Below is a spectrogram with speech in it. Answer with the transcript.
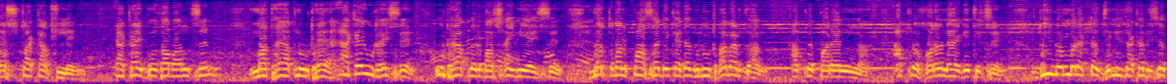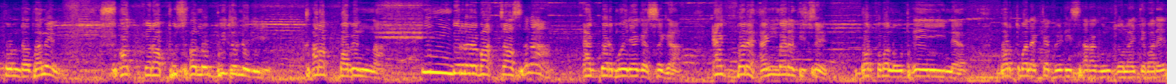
দশটা কাটলেন, একাই বোঝা বাঁধছেন, মাথায় আপনি উঠে, একাই উঠাইছেন, উঠে আপনার বাসায় নিয়ে আইছেন। বর্তমান পাঁচ আটি কেটে যদি উঠাবার যান, আপনি পারেন না, আপনি হরে নিয়ে গেতেছেন। দুই নম্বর একটা জিনিস দেখা দিছে কোনটা জানেন? শতকরা পঁচানব্বই জনেরই খারাপ পাবেন না। ইন্দুরের বাচ্চা আছে না? একবার মরে গেছে গা, একবারে হ্যাং মেরে দিছে, বর্তমান উঠেই না। বর্তমান একটা বেডি সারাগুন চলাইতে পারেন,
